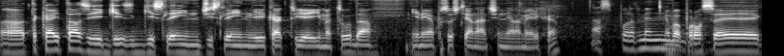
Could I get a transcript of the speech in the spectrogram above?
А, така и тази Гис- Гислейн, Джислейн или както и е името, да, и нея по същия начин я намериха. Аз според мен... Въпросът е,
